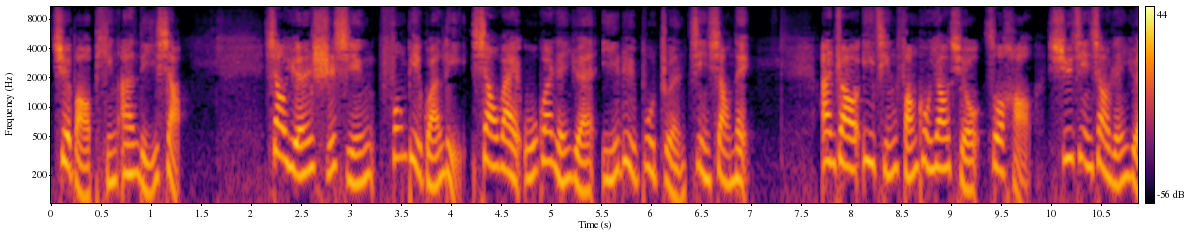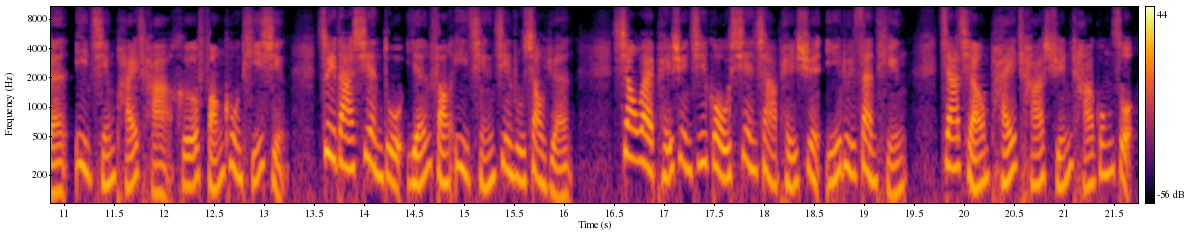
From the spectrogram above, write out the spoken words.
确保平安离校。校园实行封闭管理，校外无关人员一律不准进校内。按照疫情防控要求，做好需进校人员疫情排查和防控提醒，最大限度严防疫情进入校园。校外培训机构线下培训一律暂停，加强排查巡查工作，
